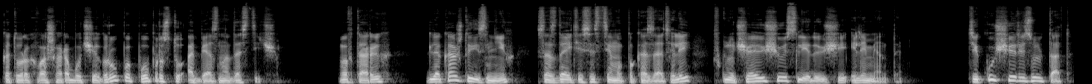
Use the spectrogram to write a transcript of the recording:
которых ваша рабочая группа попросту обязана достичь. Во-вторых, для каждой из них создайте систему показателей, включающую следующие элементы. Текущий результат.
